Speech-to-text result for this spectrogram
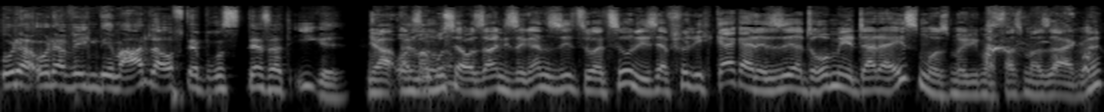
oder, oder wegen dem Adler auf der Brust Desert Eagle. Ja, und Also- man muss ja auch sagen, diese ganze Situation, die ist ja völlig gaga. Das ist ja Dromedadaismus, möchte ich mal fast mal sagen. Ne?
